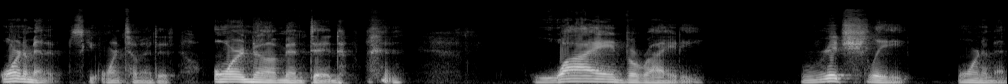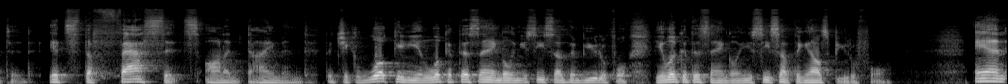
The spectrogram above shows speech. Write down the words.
Ornamented, excuse ornamented, ornamented. wide variety, richly ornamented. It's the facets on a diamond that you look and you look at this angle and you see something beautiful. You look at this angle and you see something else beautiful. And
